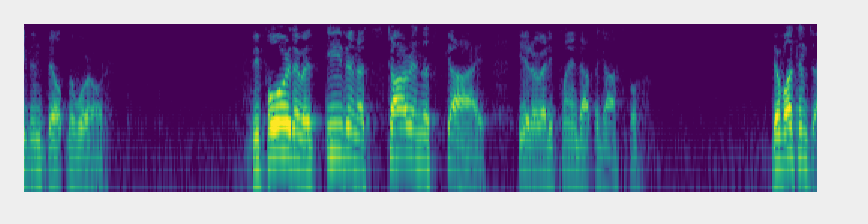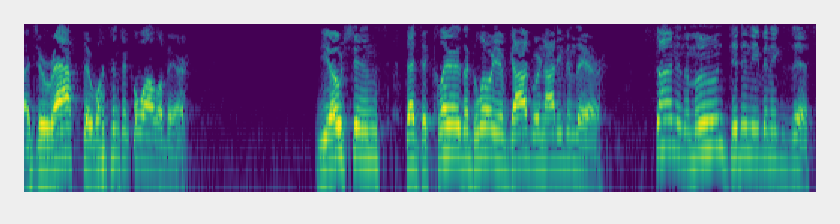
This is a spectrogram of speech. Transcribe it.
even built the world. Before there was even a star in the sky, He had already planned out the gospel. There wasn't a giraffe, there wasn't a koala bear. The oceans that declare the glory of God were not even there. Sun and the moon didn't even exist.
